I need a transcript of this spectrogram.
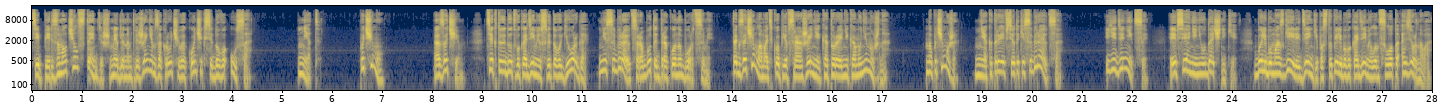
Теперь замолчал Стэндиш, медленным движением закручивая кончик седого уса. «Нет». «Почему?» «А зачем? Те, кто идут в Академию Святого Георга, не собираются работать драконоборцами. Так зачем ломать копья в сражении, которое никому не нужно? Но почему же? Некоторые все-таки собираются единицы. И все они неудачники. Были бы мозги или деньги, поступили бы в Академию Ланселота Озерного.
